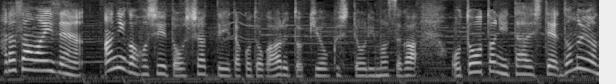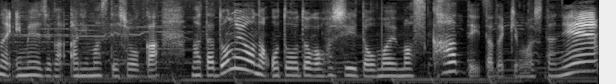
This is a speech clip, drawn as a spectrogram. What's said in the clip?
原さんは以前兄が欲しいとおっしゃっていたことがあると記憶しておりますが弟に対してどのようなイメージがありますでしょうか？またどのような弟が欲しいと思いますか？っていただきましたね。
